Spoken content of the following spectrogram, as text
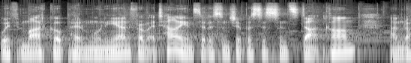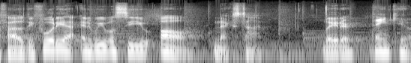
with Marco Permunian from ItalianCitizenshipAssistance.com. I'm Rafael Di Furia, and we will see you all next time. Later. Thank you.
